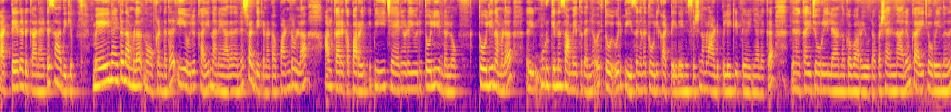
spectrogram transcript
കട്ട് ചെയ്തെടുക്കാനായിട്ട് സാധിക്കും. മെയിനായിട്ട് നമ്മൾ നോക്കേണ്ടത് ഈ ഒരു കൈ നനയാതെ തന്നെ ശ്രദ്ധിക്കണം കേട്ടോ പണ്ടുള്ള ആൾക്കാരൊക്കെ പറയും ഇപ്പോൾ ഈ ചേനയുടെ ഈ ഒരു തൊലി ഉണ്ടല്ലോ തൊലി നമ്മൾ മുറിക്കുന്ന സമയത്ത് തന്നെ ഒരു ഒരു പീസ് ഇങ്ങനെ തൊലി കട്ട് ചെയ്തതിന് ശേഷം നമ്മൾ അടുപ്പിലേക്ക് ഇട്ട് കഴിഞ്ഞാലൊക്കെ കൈ ചൊറിയില്ല എന്നൊക്കെ പറയും കേട്ടോ പക്ഷേ എന്നാലും കൈ ചൊറിയുന്നത്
